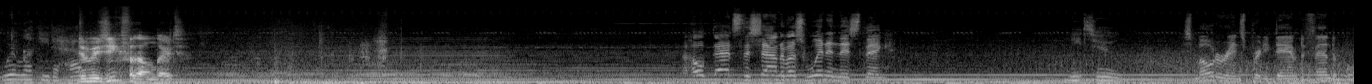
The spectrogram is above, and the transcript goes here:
We're lucky to have De you. muziek verandert. I hope that's the sound of us winning this thing. Me too. This motor inn's pretty damn defendable.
